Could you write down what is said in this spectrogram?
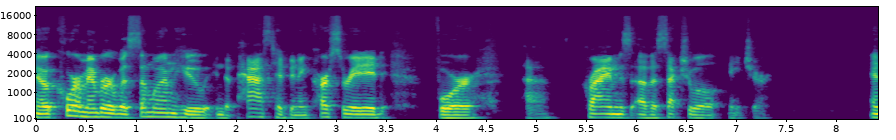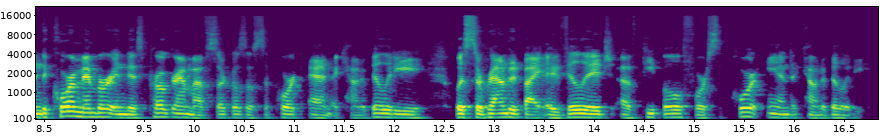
Now, a core member was someone who in the past had been incarcerated for uh, crimes of a sexual nature. And the core member in this program of Circles of Support and Accountability was surrounded by a village of people for support and accountability.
